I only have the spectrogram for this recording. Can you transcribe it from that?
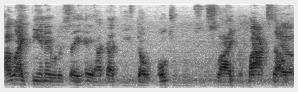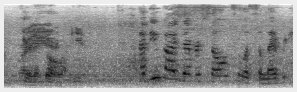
I like being able to say, hey, I got these dope Ultra Boosts and slide the box out. Yeah, here right they go, right here. Have you guys ever sold to a celebrity?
